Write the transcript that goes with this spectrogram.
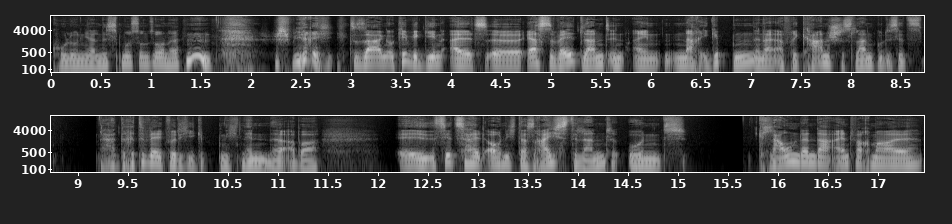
Kolonialismus und so, ne? Hm, schwierig zu sagen, okay, wir gehen als äh, erste Weltland in ein, nach Ägypten, in ein afrikanisches Land. Gut, ist jetzt, na, dritte Welt würde ich Ägypten nicht nennen, ne? aber äh, ist jetzt halt auch nicht das reichste Land und klauen dann da einfach mal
